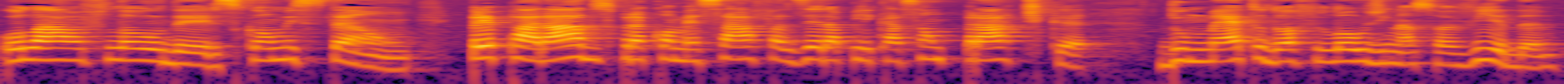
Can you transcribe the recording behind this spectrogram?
Olá, offloaders, como estão? Preparados para começar a fazer aplicação prática do método offloading na sua vida?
